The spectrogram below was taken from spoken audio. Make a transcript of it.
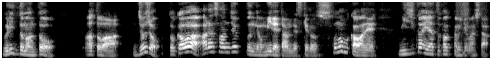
グリッドマンと、あとは、ジョジョとかは、あれは30分でも見れたんですけど、その他はね、短いやつばっか見てました。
